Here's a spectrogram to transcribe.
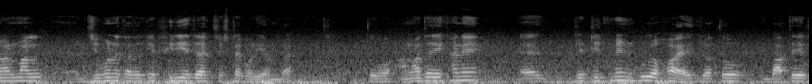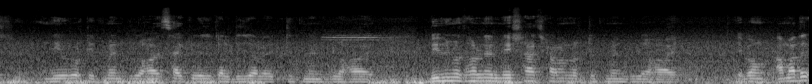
নর্মাল জীবনে তাদেরকে ফিরিয়ে দেওয়ার চেষ্টা করি আমরা। তো আমাদের এখানে যে ট্রিটমেন্টগুলো হয়, যত বাতের নিউরো ট্রিটমেন্টগুলো হয় সাইকোলজিক্যাল ডিজর্ডার ট্রিটমেন্টগুলো হয়, বিভিন্ন ধরনের নেশা ছাড়ানোর ট্রিটমেন্টগুলো হয় এবং আমাদের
